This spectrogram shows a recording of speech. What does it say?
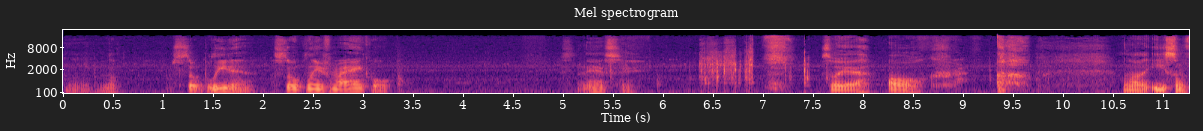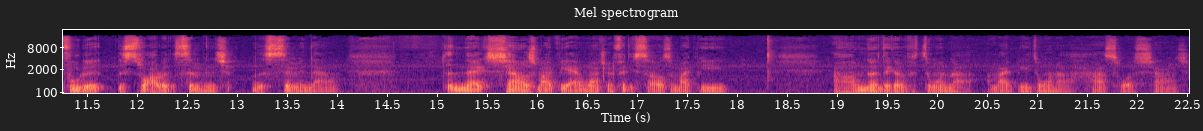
mm, look? I'm still bleeding. I'm still bleeding from my ankle. It's nasty. So yeah. Oh crap. I'm gonna eat some food to, to swallow the cinnamon the cinnamon down the next challenge might be at 150 cells. It might be. Uh, I'm gonna think of doing a. I might be doing a hot sauce challenge.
